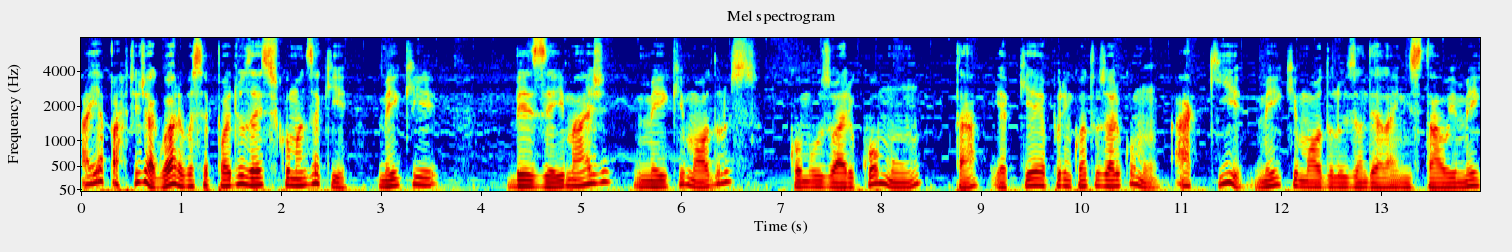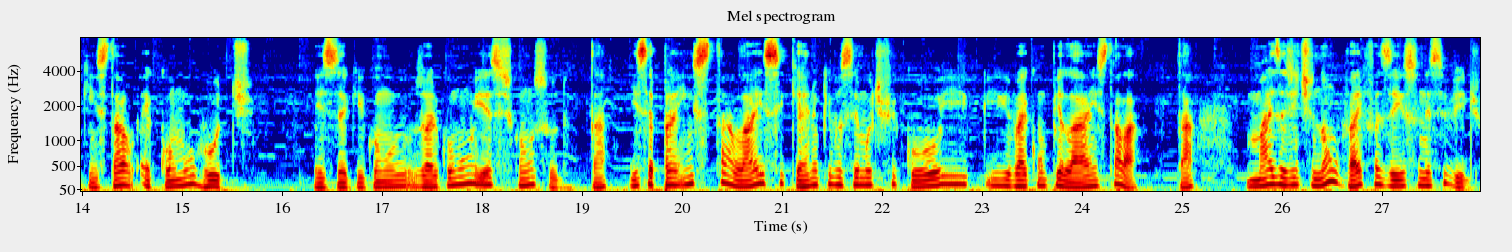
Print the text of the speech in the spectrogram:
Aí a partir de agora você pode usar esses comandos aqui, make bzimage, make módulos, como usuário comum, tá? E aqui é por enquanto usuário comum. Aqui, make módulos underline install e make install é como root. Esses aqui como usuário comum e esses como sudo, tá? Isso é para instalar esse kernel que você modificou e, e vai compilar e instalar, tá? Mas a gente não vai fazer isso nesse vídeo.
